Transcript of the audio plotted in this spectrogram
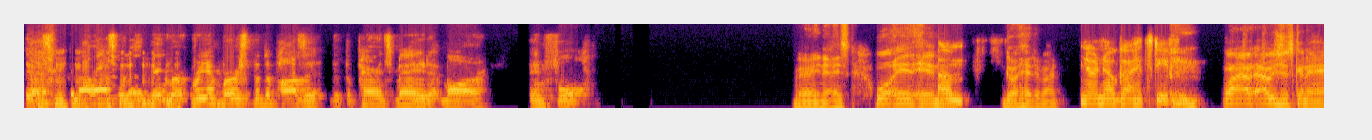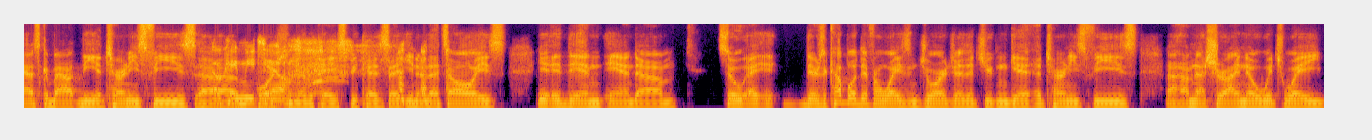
Yes, they not ask for that. They re- reimbursed the deposit that the parents made at MAR in full. Very nice. Well, and, and um, go ahead, Yvonne. No, no, go ahead, Steve. Well, I, I, was just going to ask about the attorney's fees uh, okay, me portion too. of the case because uh, you know that's always and and um, so uh, there's a couple of different ways in Georgia that you can get attorney's fees. Uh, I'm not sure I know which way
